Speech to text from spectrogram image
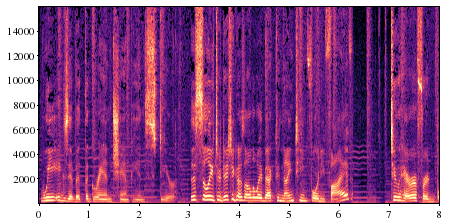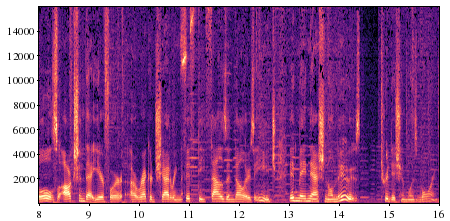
We exhibit the Grand Champion steer. This silly tradition goes all the way back to 1945. Two Hereford bulls auctioned that year for a record shattering $50,000 each. It made national news. Tradition was born.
